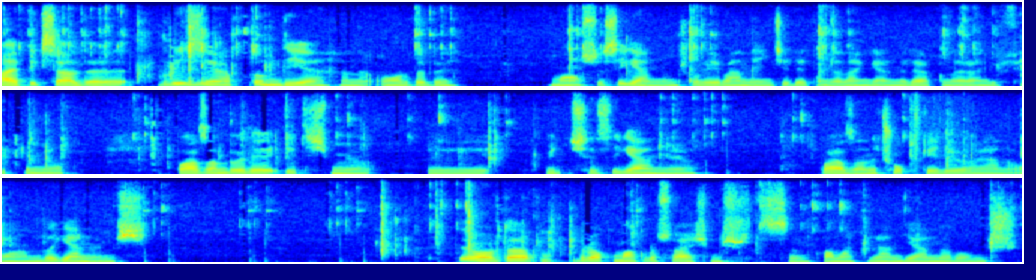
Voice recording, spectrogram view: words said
Hypixel'de Breeze yaptım diye hani orada bir mouse sesi gelmemiş. Orayı ben de inceledim. Neden gelmedi hakkında herhangi bir fikrim yok. Bazen böyle yetişmiyor. Ee, sesi gelmiyor. Bazen de çok geliyor. Yani o anda gelmemiş. Ve orada blok makrosu açmışsın falan filan diyenler olmuş.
